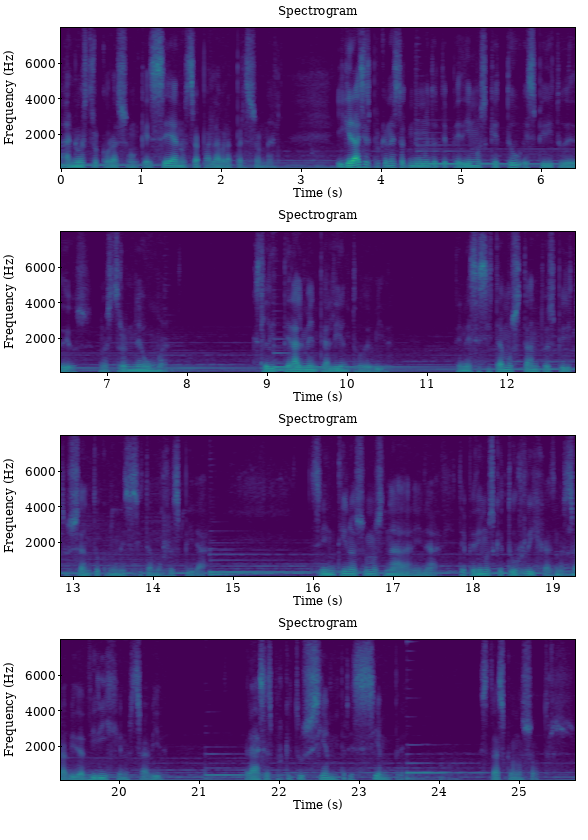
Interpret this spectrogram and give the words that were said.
a nuestro corazón, que sea nuestra palabra personal. Y gracias porque en este momento te pedimos que tú, Espíritu de Dios, nuestro neuma, es literalmente aliento de vida. Te necesitamos tanto, Espíritu Santo, como necesitamos respirar. Sin ti no somos nada ni nadie. Te pedimos que tú rijas nuestra vida, dirige nuestra vida. Gracias porque tú siempre, siempre estás con nosotros.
